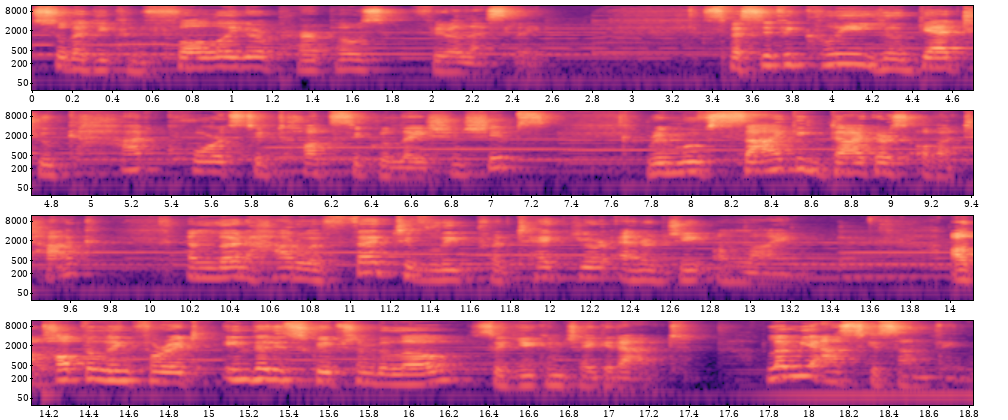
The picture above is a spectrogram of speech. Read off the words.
so that you can follow your purpose fearlessly. Specifically, you'll get to cut cords to toxic relationships, remove psychic daggers of attack, and learn how to effectively protect your energy online. I'll pop the link for it in the description below so you can check it out. Let me ask you something.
